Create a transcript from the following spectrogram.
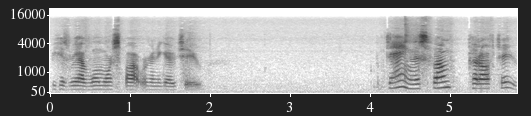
because we have one more spot we're gonna go to. Dang, this phone cut off too.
